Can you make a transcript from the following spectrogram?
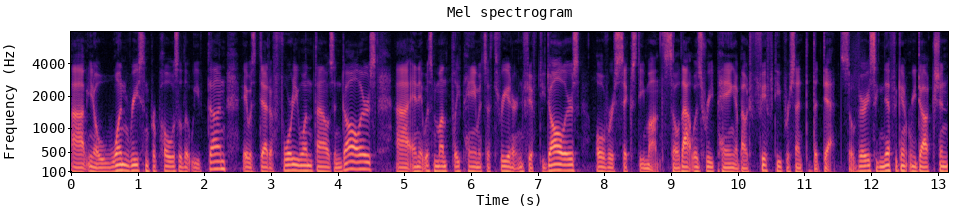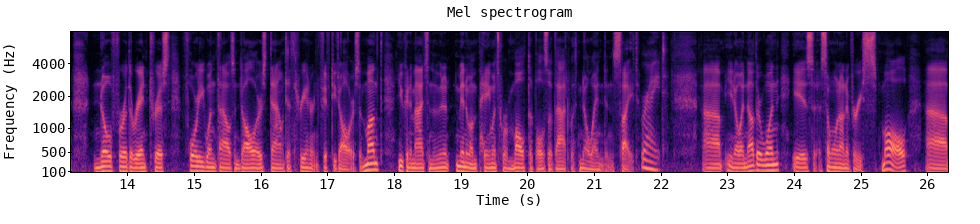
uh, you know, one recent proposal that we've done. It was debt of forty-one thousand uh, dollars, and it was monthly payments of three hundred and fifty dollars over 60 months. So that was repaying about 50% of the debt. So very significant reduction, no further interest, $41,000 down to $350 a month. You can imagine the min- minimum payments were multiples of that with no end in sight. Right. Um, you know, another one is someone on a very small, uh,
